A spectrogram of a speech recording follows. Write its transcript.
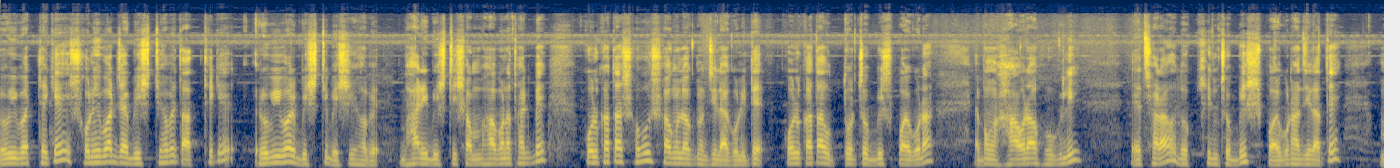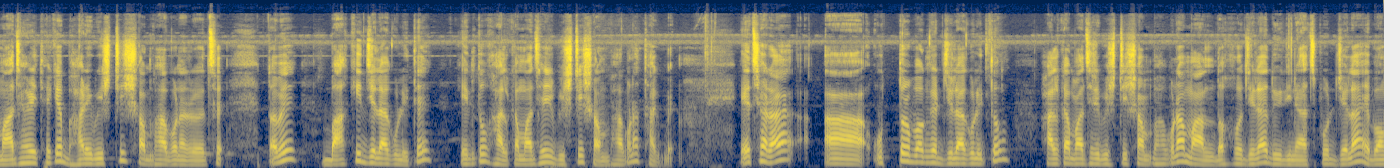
রবিবার থেকে শনিবার যা বৃষ্টি হবে তার থেকে রবিবার বৃষ্টি বেশি হবে। ভারী বৃষ্টির সম্ভাবনা থাকবে কলকাতা সহ সংলগ্ন জেলাগুলিতে। কলকাতা, উত্তর চব্বিশ পরগনা এবং হাওড়া, হুগলি, এছাড়াও দক্ষিণ চব্বিশ পরগনা জেলাতে মাঝারি থেকে ভারী বৃষ্টির সম্ভাবনা রয়েছে। তবে বাকি জেলাগুলিতে কিন্তু হালকা মাঝারি বৃষ্টির সম্ভাবনা থাকবে। এছাড়া উত্তরবঙ্গের জেলাগুলিতেও হালকা মাঝারি বৃষ্টির সম্ভাবনা। মালদহ জেলা, দুই দিনাজপুর জেলা এবং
